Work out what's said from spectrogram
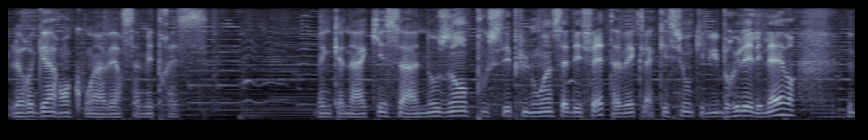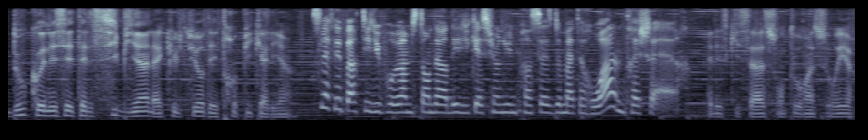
le regard en coin vers sa maîtresse. Benkana acquiesça, n'osant pousser plus loin sa défaite avec la question qui lui brûlait les lèvres d'où connaissait-elle si bien la culture des tropicaliens Cela fait partie du programme standard d'éducation d'une princesse de Materwan, très chère. Elle esquissa à son tour un sourire.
